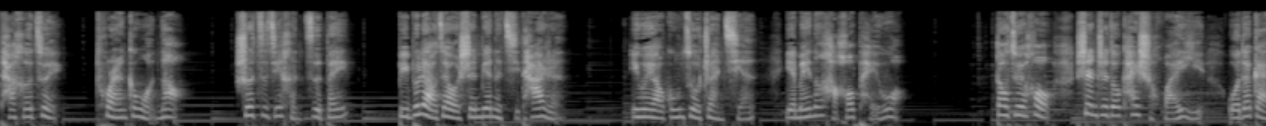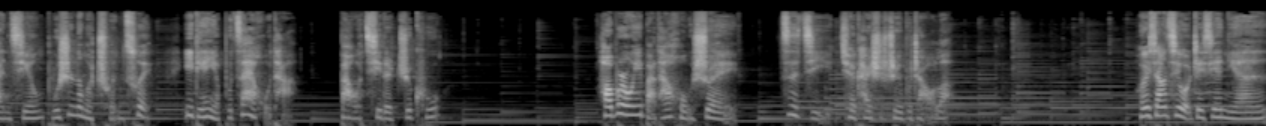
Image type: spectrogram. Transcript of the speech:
他喝醉，突然跟我闹，说自己很自卑，比不了在我身边的其他人，因为要工作赚钱，也没能好好陪我。到最后，甚至都开始怀疑我的感情不是那么纯粹。一点也不在乎他，把我气得直哭。好不容易把他哄睡，自己却开始睡不着了。回想起我这些年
